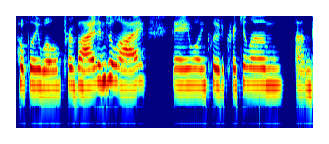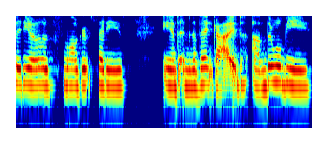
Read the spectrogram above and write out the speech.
hopefully will provide in July, they will include a curriculum, um, videos, small group studies, and an event guide. Um, there will be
